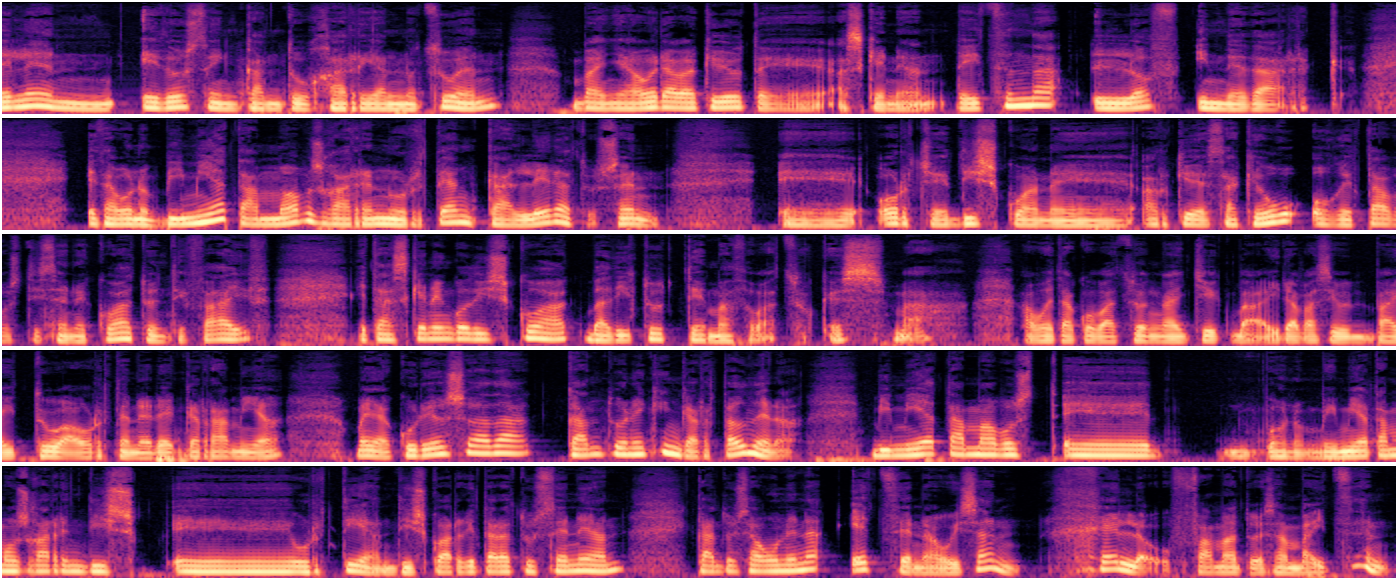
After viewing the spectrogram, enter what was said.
Adelen edozein kantu jarri alnotzuen, baina ora baki dute azkenean. Deitzen da Love in the Dark. Eta bueno, 2008 garren urtean kaleratu zen. E, hortxe diskoan e, aurki dezakegu, hogeta bost izenekoa, 25, eta azkenengo diskoak baditu temazo batzuk, ez? Ba, hauetako batzuen gaitxik, ba, irabazi baitu aurten ere kerramia, baina kuriosoa da, kantu honekin gertaudena. 2008 e, bueno, 2008 garren disk, e, urtian disko argitaratu zenean, kantu ezagunena etzen hau izan, Hello famatu esan baitzen.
